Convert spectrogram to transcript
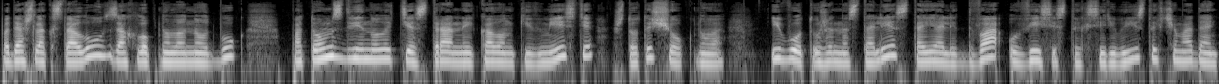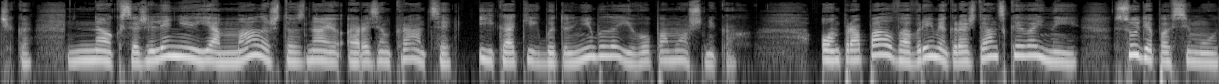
Подошла к столу, захлопнула ноутбук, потом сдвинула те странные колонки вместе, что-то щелкнуло. И вот уже на столе стояли два увесистых серебристых чемоданчика. Но, к сожалению, я мало что знаю о Розенкранце и каких бы то ни было его помощниках. Он пропал во время гражданской войны, судя по всему,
